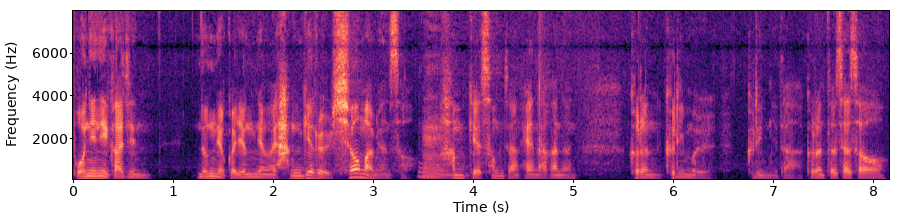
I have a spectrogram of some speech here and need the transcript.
본인이 가진 능력과 역량의 한계를 시험하면서 함께 성장해 나가는 그런 그림을 그립니다. 그런 뜻에서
